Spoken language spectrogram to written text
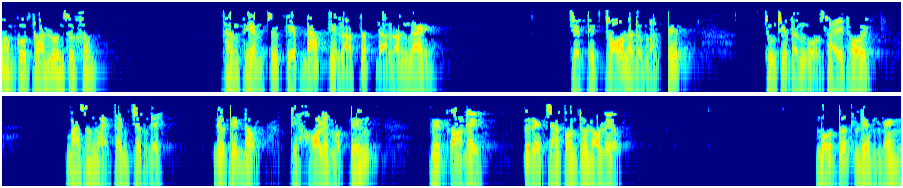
vòng cổ tỏa luôn rồi không? Thằng Thiện chưa kịp đáp thì lão tuất đã nói ngay. Chết thì chó là động mà chết. Chúng chỉ đang ngủ say thôi. Mà ra ngoài tăng trưởng đi. Nếu thấy động thì ho lên một tiếng. Việc ở đây, cứ để cha con tôi lo liệu. Mộ tuất liền nhanh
